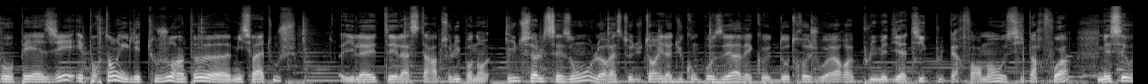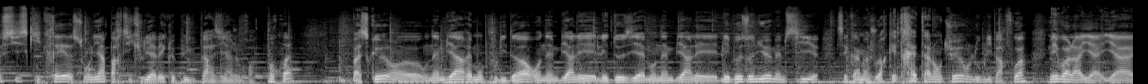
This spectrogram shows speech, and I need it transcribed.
au PSG et pourtant il est toujours un peu mis sur la touche. Il a été la star absolue pendant une seule saison. Le reste du temps, il a dû composer avec euh, d'autres joueurs plus médiatiques, plus performants aussi parfois. Mais c'est aussi ce qui crée son lien particulier avec le public parisien, je crois. Pourquoi? Parce que euh, on aime bien Raymond Poulidor, on aime bien les, deuxièmes, on aime bien les, besogneux, même si c'est quand même un joueur qui est très talentueux, on l'oublie parfois. Mais voilà, il y, y, a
